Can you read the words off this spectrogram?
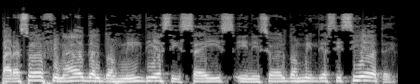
para eso de finales del 2016, inicio del 2017.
